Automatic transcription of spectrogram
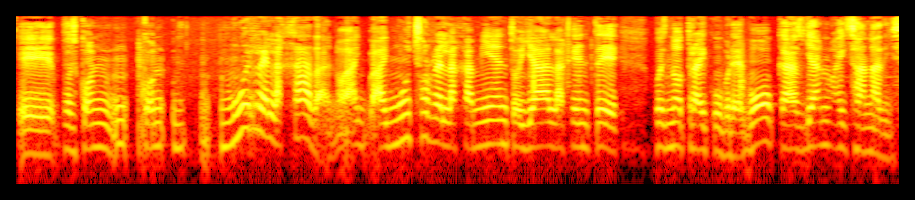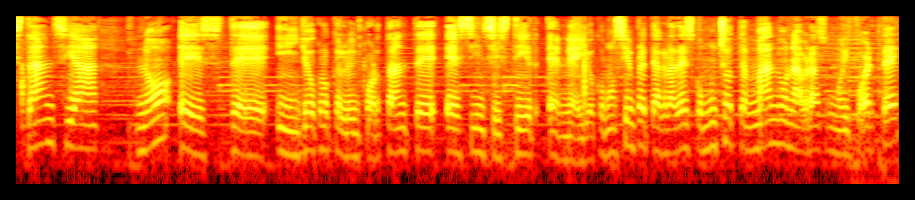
eh, pues con, con, muy relajada, ¿no? Hay, hay mucho relajamiento, ya la gente, pues no trae cubrebocas, ya no hay sana distancia, ¿no? Este, y yo creo que lo importante es insistir en ello. Como siempre te agradezco mucho, te mando un abrazo muy fuerte,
